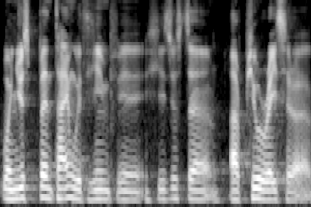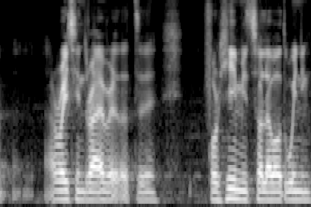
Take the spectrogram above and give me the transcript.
when you spend time with him, uh, he's just a, a pure racer, a, a, racing driver. That uh, for him, it's all about winning.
